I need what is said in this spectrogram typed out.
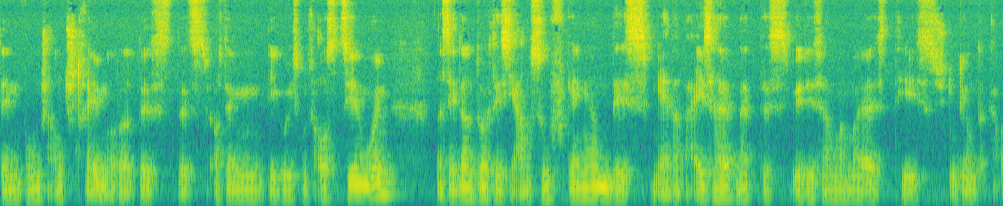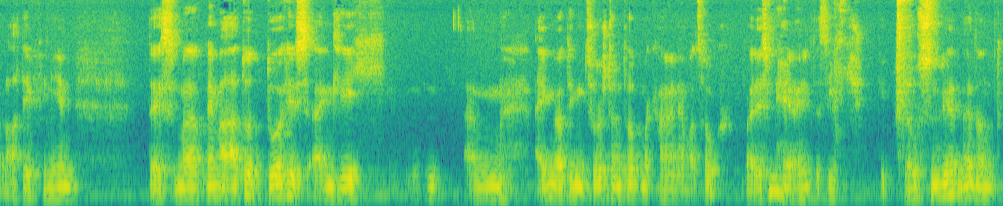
den Wunsch anzustreben oder das, das aus dem Egoismus ausziehen wollen dass ich dann durch das Jamsuf gängen, das mehr der Weisheit, nicht, das würde ich sagen wir mal als das Studium der Kabbalah definieren, dass man, wenn man auch dort durch ist, eigentlich einen eigenartigen Zustand hat, man kann ja nicht mehr zurück, weil das Meer hinter sich geschlossen wird nicht, und,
